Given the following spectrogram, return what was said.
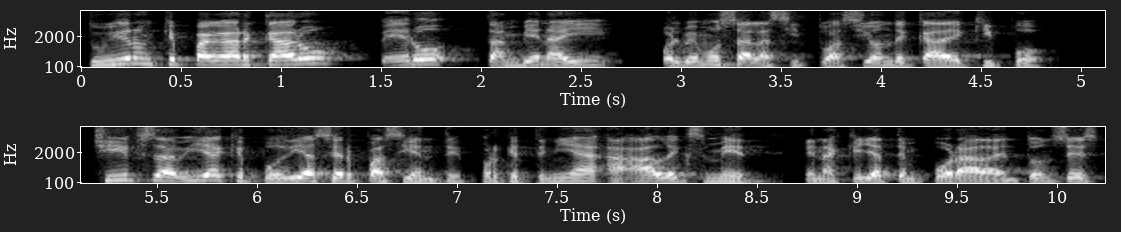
tuvieron que pagar caro, pero también ahí volvemos a la situación de cada equipo. Chiefs sabía que podía ser paciente porque tenía a Alex Smith en aquella temporada. Entonces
